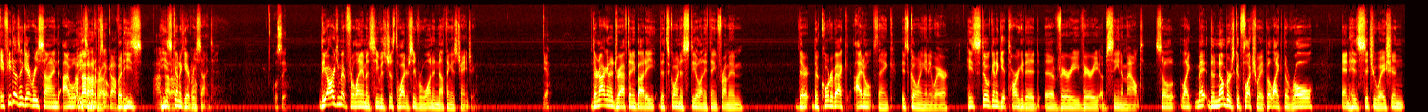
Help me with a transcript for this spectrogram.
If he doesn't get re-signed, I will I'm eat not 100% crow. confident. But he's I'm he's going to get confident. re-signed. We'll see. The argument for Lamb is he was just the wide receiver one, and nothing is changing. Yeah. They're not going to draft anybody that's going to steal anything from him. They're, the quarterback, I don't think, is going anywhere. He's still going to get targeted a very, very obscene amount. So, like, may, the numbers could fluctuate, but like the role and his situation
